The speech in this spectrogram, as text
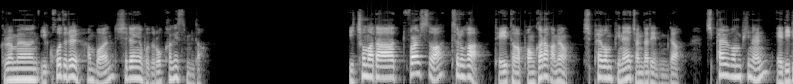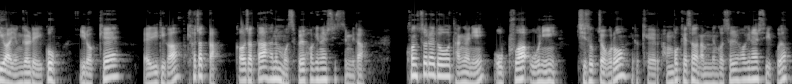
그러면 이 코드를 한번 실행해 보도록 하겠습니다. 2초마다 false와 true가 데이터가 번갈아 가며 18번 핀에 전달이 됩니다. 18번 핀은 LED와 연결되어 있고 이렇게 LED가 켜졌다, 꺼졌다 하는 모습을 확인할 수 있습니다. 콘솔에도 당연히 오프와 온이 지속적으로 이렇게 반복해서 남는 것을 확인할 수 있고요.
